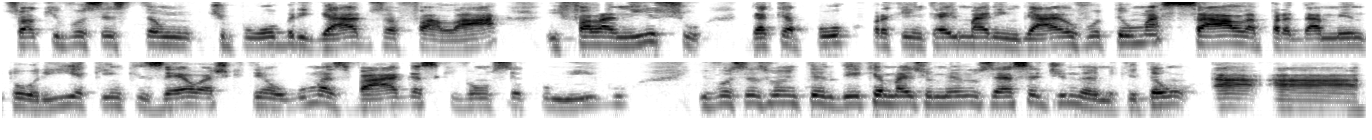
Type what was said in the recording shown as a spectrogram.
só que vocês estão tipo obrigados a falar e falar nisso. Daqui a pouco, para quem está em Maringá, eu vou ter uma sala para dar mentoria. Quem quiser, eu acho que tem algumas vagas que vão ser comigo e vocês vão entender que é mais ou menos essa dinâmica. Então, a,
